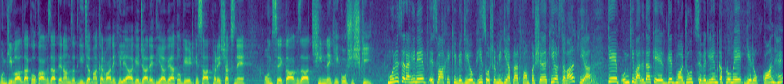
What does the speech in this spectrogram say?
उनकी वालदा को कागजात नामजदगी जमा करवाने के लिए आगे जाने दिया गया तो गेट के साथ खड़े शख्स ने उनसे कागजात छीनने की कोशिश की। मुन सलाही ने इस वाक़े की वीडियो भी सोशल मीडिया प्लेटफॉर्म पर शेयर की और सवाल किया कि उनकी वालदा के इर्द गिर्द मौजूद सिविलियन कपड़ों में ये लोग कौन हैं?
